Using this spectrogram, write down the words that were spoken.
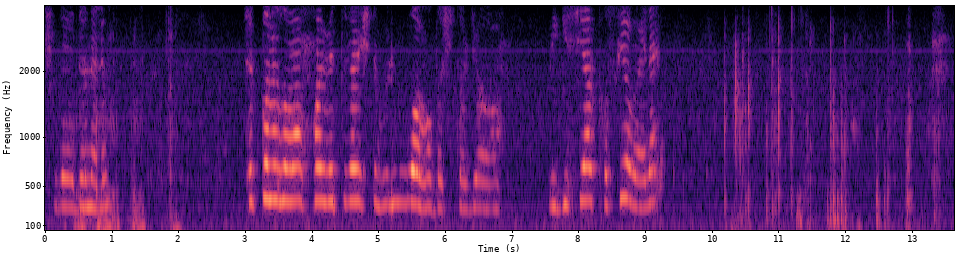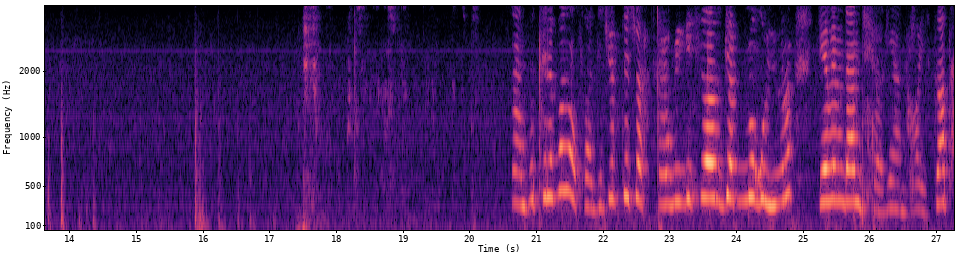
şuraya dönelim. Hep bana zaman kaybettiren işte bölüm bu arkadaşlar ya. Bilgisayar kasıyor böyle. Yani bu telefon olsaydı cepte düşer. Yani bilgisayar cebime koyuyorum. Cebimden düşer. Yani hayır zaten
